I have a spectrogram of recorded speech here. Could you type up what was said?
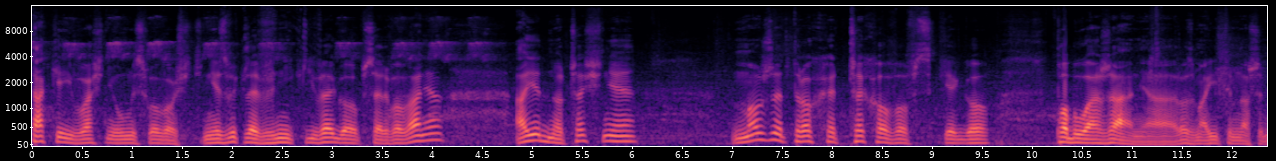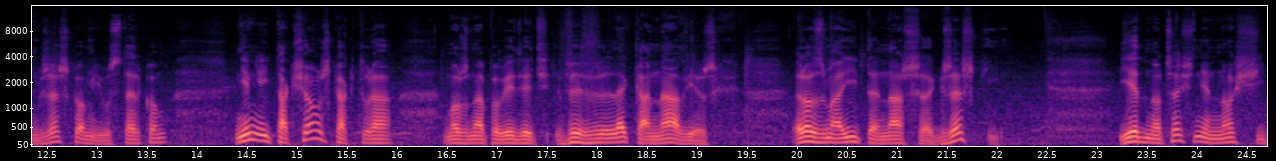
takiej właśnie umysłowości, niezwykle wnikliwego obserwowania, a jednocześnie może trochę czechowowskiego pobłażania rozmaitym naszym grzeszkom i usterkom. Niemniej ta książka, która można powiedzieć wywleka na wierzch rozmaite nasze grzeszki, jednocześnie nosi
